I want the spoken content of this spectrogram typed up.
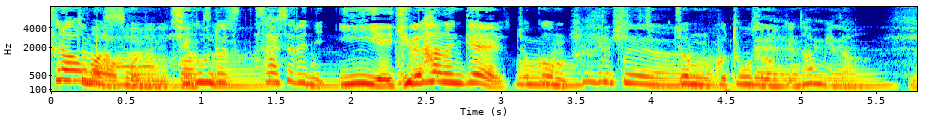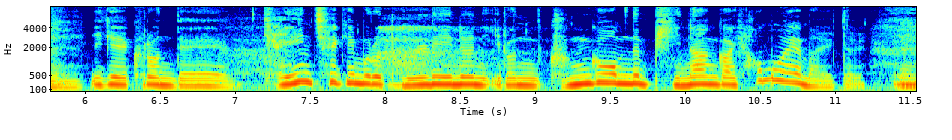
트라우마였거든요. 지금도 맞아요. 사실은 음. 이 얘기를 하는 게 조금 어, 좀 고통스럽긴 네, 합니다. 네. 네. 이게 그런데 개인 책임으로 돌리는 이런 근거 없는 비난과 혐오의 말들. 네.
